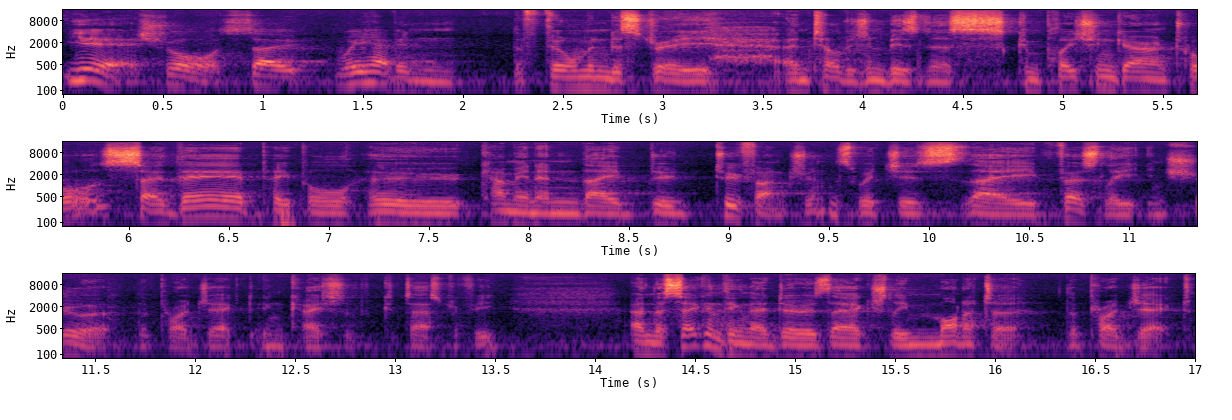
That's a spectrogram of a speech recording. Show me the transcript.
Yeah, sure. So we have in the film industry and television business completion guarantors. So they're people who come in and they do two functions, which is they firstly insure the project in case of catastrophe. And the second thing they do is they actually monitor the project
